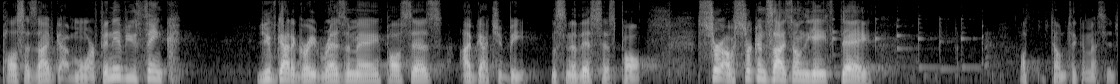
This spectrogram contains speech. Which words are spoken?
Paul says, I've got more. If any of you think you've got a great resume, Paul says, I've got you beat. Listen to this, says Paul. Sir, I was circumcised on the eighth day. I'll tell him to take a message.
